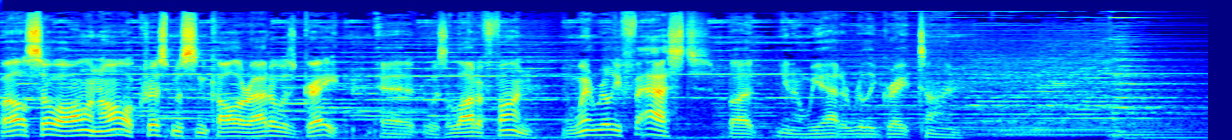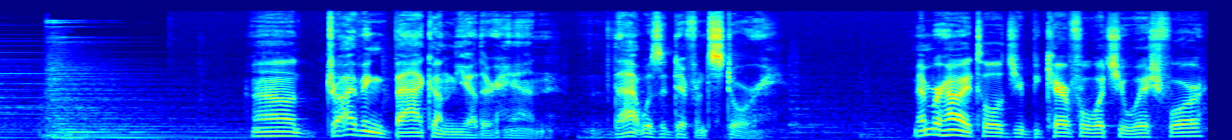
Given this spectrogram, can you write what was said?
Well, so all in all, Christmas in Colorado was great. It was a lot of fun. It went really fast, but, you know, we had a really great time. Driving back, on the other hand, that was a different story. Remember how I told you be careful what you wish for?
